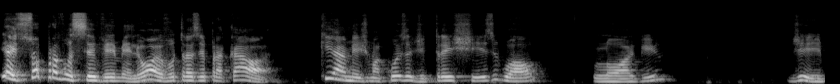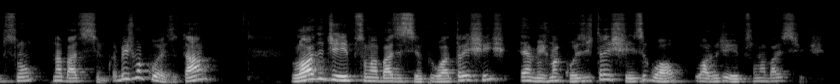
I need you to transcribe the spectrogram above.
E aí, só para você ver melhor, eu vou trazer para cá, ó, que é a mesma coisa de 3x igual log de y na base 5. É a mesma coisa, tá? Log de y na base 5 igual a 3x é a mesma coisa de 3x igual log de y na base x.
